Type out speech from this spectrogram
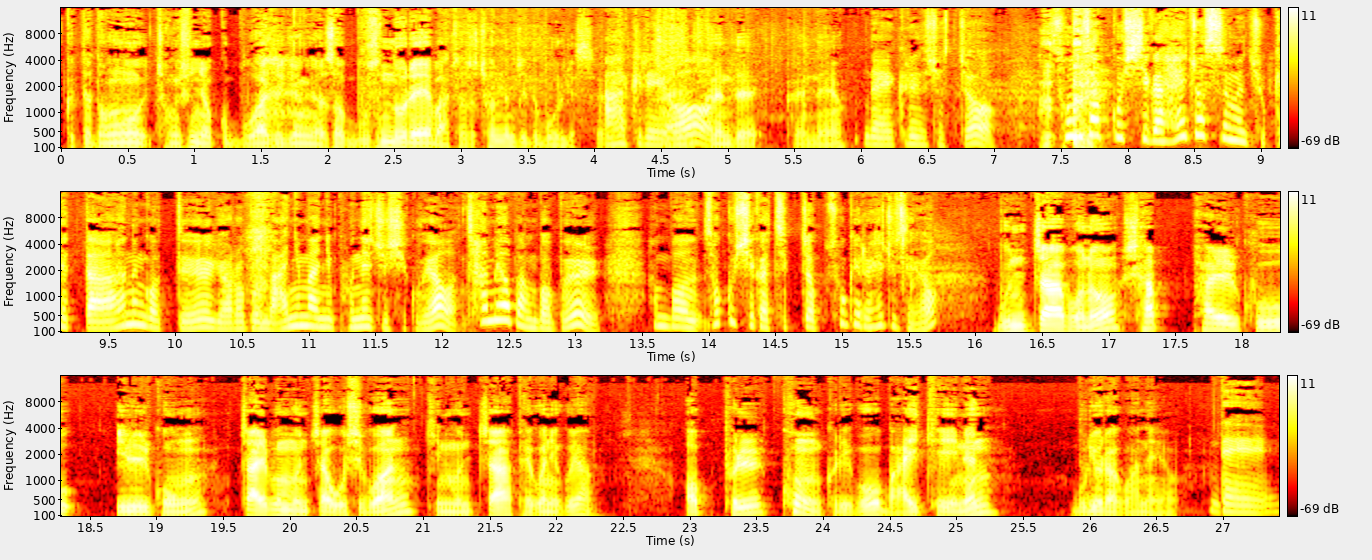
그때 너무 정신이 없고 무아지경이어서 무슨 노래에 맞춰서 췄는지도 모르겠어요. 아, 그래요? 네, 그런데 그랬네요. 네, 그러셨죠. 손석구 씨가 해줬으면 좋겠다 하는 것들 여러분 많이 많이 보내주시고요. 참여 방법을 한번 석구 씨가 직접 소개를 해주세요. 문자 번호 샵 8910 짧은 문자 50원, 긴 문자 100원이고요. 어플 콩 그리고 마이케이는 무료라고 하네요. 네.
